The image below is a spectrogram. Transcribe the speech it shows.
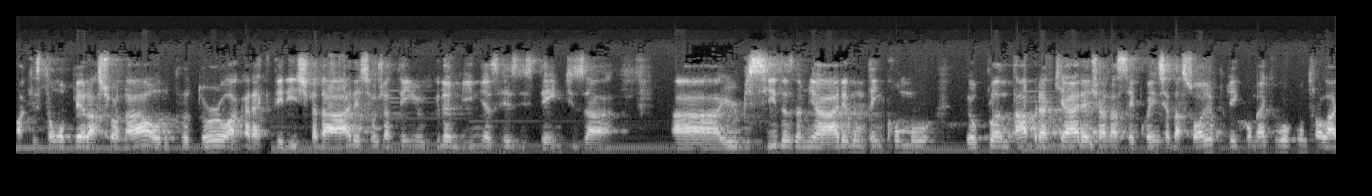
a questão operacional do produtor ou a característica da área, se eu já tenho gramíneas resistentes a, a herbicidas na minha área, não tem como eu plantar a braquiária já na sequência da soja, porque como é que eu vou controlar a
